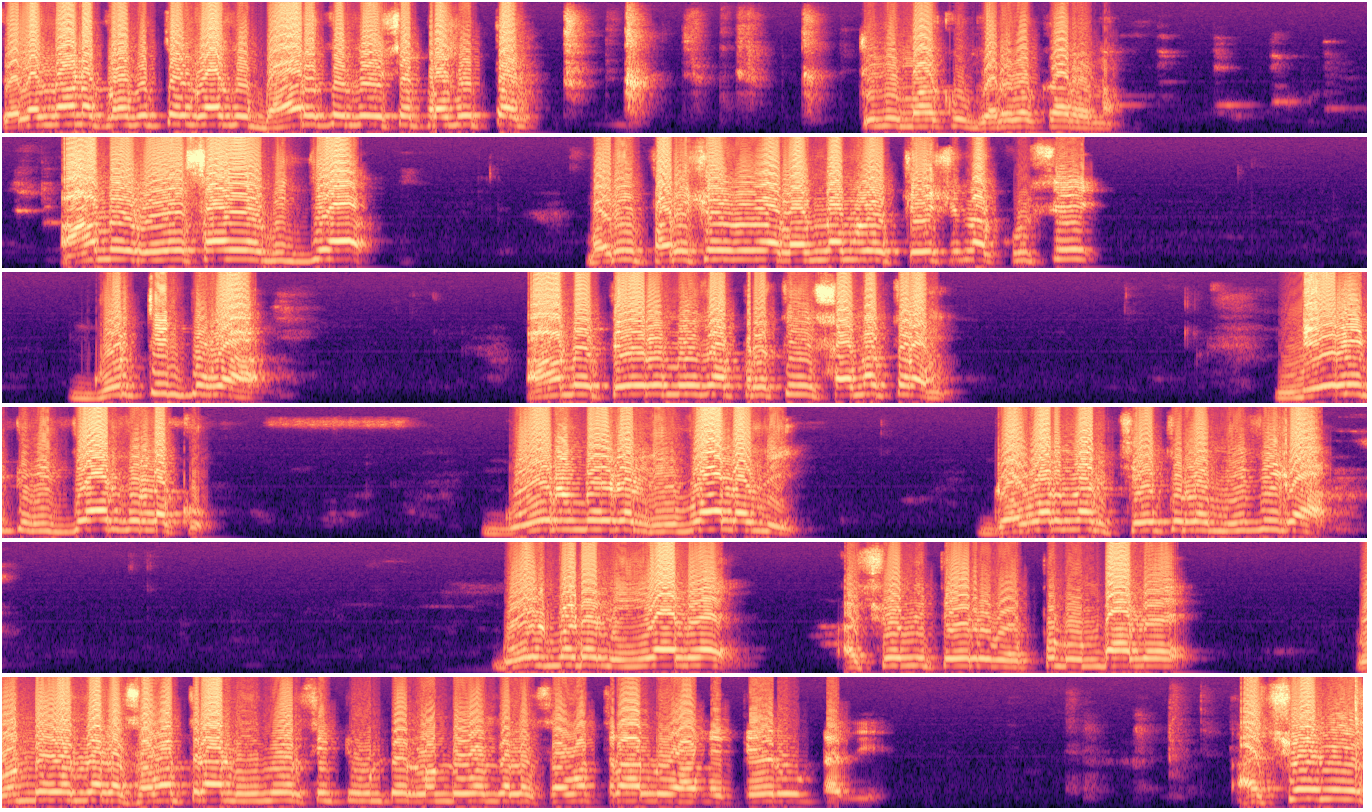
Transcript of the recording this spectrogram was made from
తెలంగాణ ప్రభుత్వం కాదు భారతదేశ ప్రభుత్వం. ఇది మాకు గర్వకారణం. ఆమె వ్యవసాయ విద్య మరియు పరిశోధన రంగంలో చేసిన కృషి గుర్తింపుగా ఆమె పేరు మీద ప్రతి సంవత్సరం మెరిట్ విద్యార్థులకు గోల్డ్ మెడల్ ఇవ్వాలని గవర్నర్ చేతుల మీదుగా గోల్డ్ మెడల్ ఇవ్వాలి అశ్వని పేరు ఎప్పుడు ఉండాలి. రెండు వందల సంవత్సరాలు యూనివర్సిటీ ఉంటే రెండు వందల సంవత్సరాలు ఆమె పేరు ఉంటుంది. అశ్వని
